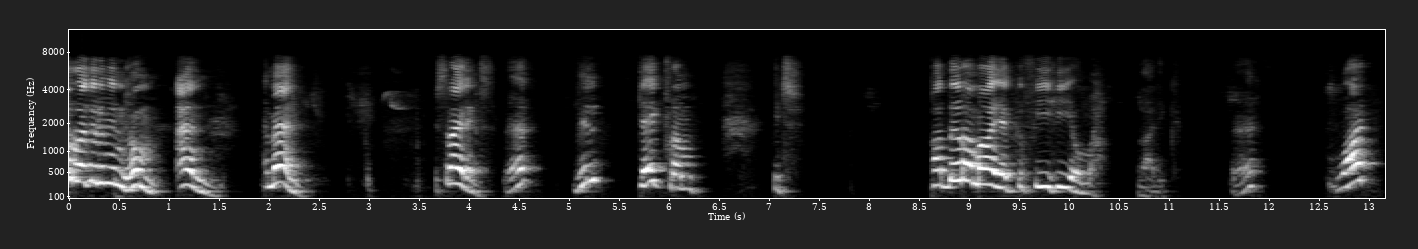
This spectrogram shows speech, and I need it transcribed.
الرجل منهم and a man Israelites eh, will take from it what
